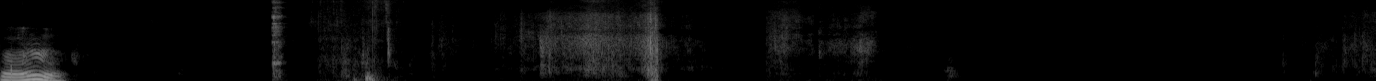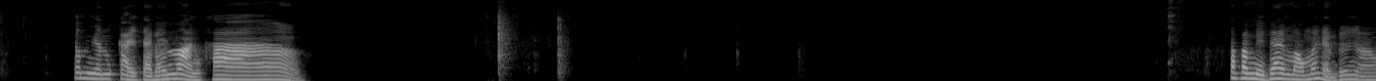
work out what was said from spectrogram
อืม ต้มยำไก่ใส่ใบหม่อนค่ะ ถ้ามันมีแป้งมองไม่เห็นพี่น้อง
